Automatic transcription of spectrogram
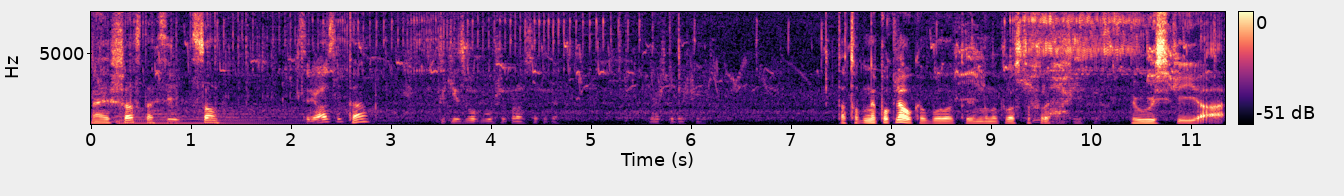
Знаєш, що стався? Сон. Серйозно? Так? Такий звук був, що просто таке. Я ж тебе чув. Та то б не покльовка була, то іменно просто фри. Руський я.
